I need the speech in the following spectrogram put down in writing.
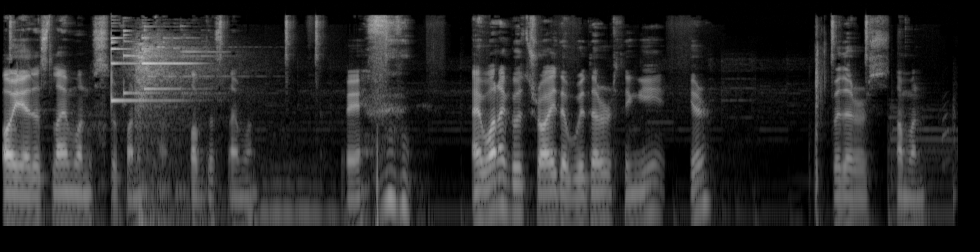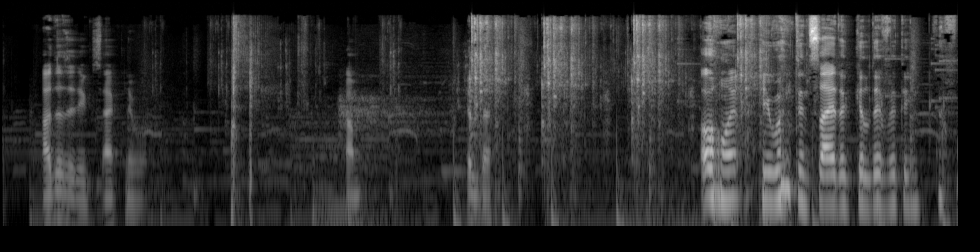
Oh yeah, the slime one is so funny. I love the slime one. Okay. I wanna go try the wither thingy here. Wither summon. How does it exactly work? Come. Kill that. Oh, he went inside and killed everything.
